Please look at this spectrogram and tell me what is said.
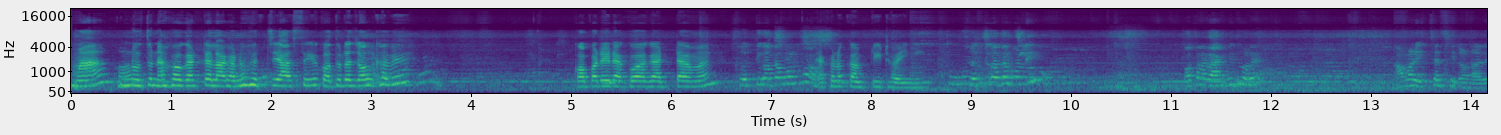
মা নতুন অ্যাকোয়াগার্ডটা লাগানো হচ্ছে। আজ থেকে কতটা জল খাবে? কপারের অ্যাকোয়াগার্ডটা আমার সত্যি কথা বলব? এখনও কমপ্লিট হয়নি। সত্যি কথা বলি? কথাটা রাখবি ধরে? আমার ইচ্ছা ছিল না রে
